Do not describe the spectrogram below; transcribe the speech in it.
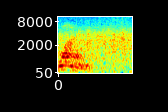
One,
